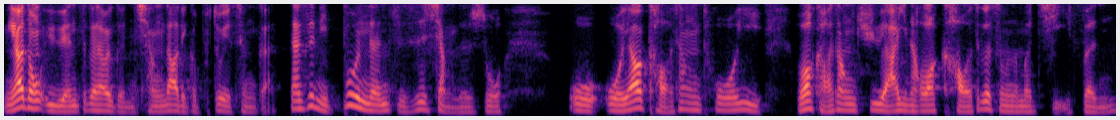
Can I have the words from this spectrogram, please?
你要懂语言，这个要有很强大的一个不对称感。但是你不能只是想着说，我我要考上多益，我要考上 GRE，然后我要考这个什么什么几分。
